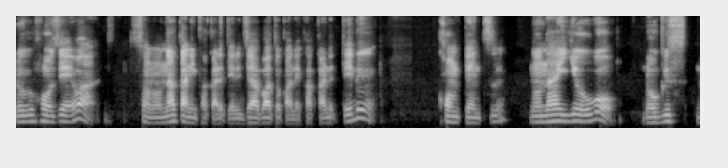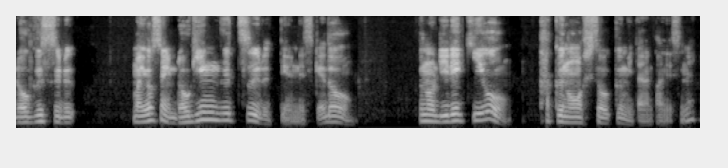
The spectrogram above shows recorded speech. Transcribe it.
Log4j はその中に書かれてる Java とかで書かれてるコンテンツの内容をログすログする。まあ、要するにロギングツールっていうんですけど、その履歴を格納しておくみたいな感じですね。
